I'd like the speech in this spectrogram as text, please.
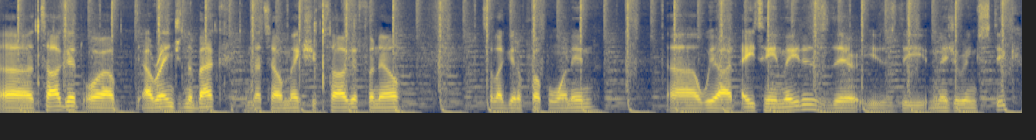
uh, target or our, our range in the back and that's our makeshift target for now until I get a proper one in. Uh, we are at 18 meters. There is the measuring stick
